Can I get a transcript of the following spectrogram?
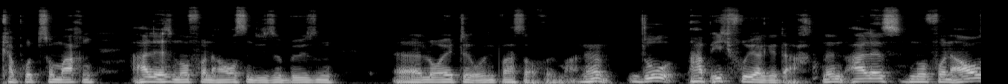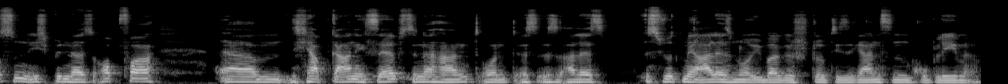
kaputt zu machen. Alles nur von außen, diese bösen äh, Leute und was auch immer. Ne? So habe ich früher gedacht. Ne? Alles nur von außen, ich bin das Opfer, ähm, ich habe gar nichts selbst in der Hand und es ist alles, es wird mir alles nur übergestülpt, diese ganzen Probleme.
